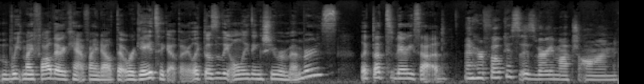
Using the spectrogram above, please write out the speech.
we, my father can't find out that we're gay together. Like those are the only things she remembers. Like that's very sad. And her focus is very much on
